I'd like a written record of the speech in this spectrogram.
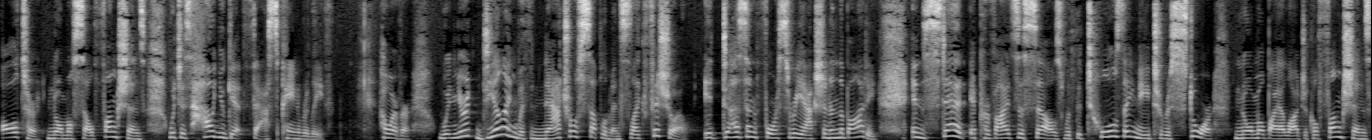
alter normal cell functions, which is how you get fast pain relief. However, when you're dealing with natural supplements like fish oil, it doesn't force a reaction in the body. Instead, it provides the cells with the tools they need to restore normal biological functions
